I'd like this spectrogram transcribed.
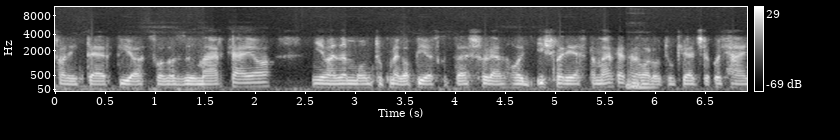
szaniter piacon az ő márkája, Nyilván nem mondtuk meg a piackutatás során, hogy ismeri ezt a márkát, hanem arról tudjuk csak, hogy hány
